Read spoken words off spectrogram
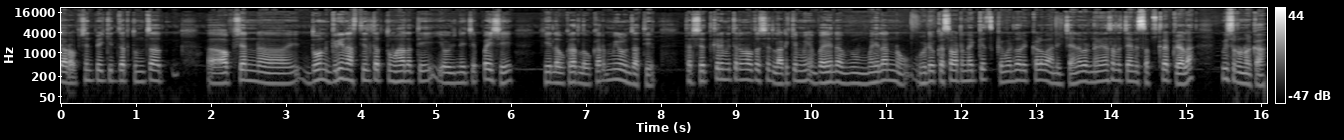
चार ऑप्शनपैकी जर तुमचा ऑप्शन दोन ग्रीन असतील तर तुम्हाला ते योजनेचे पैसे हे लवकरात लवकर मिळून जातील. तर शेतकरी मित्रांनो तसेच लाडके मी बहिण महिलांनो व्हिडिओ कसा वाटा नक्कीच कमेंटद्वारे कळवा आणि चॅनलवर नवीन असाल तर चॅनल सबस्क्राईब करायला विसरू नका.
